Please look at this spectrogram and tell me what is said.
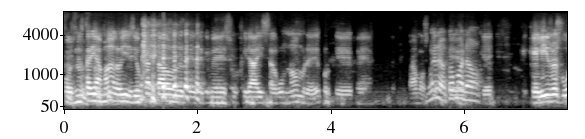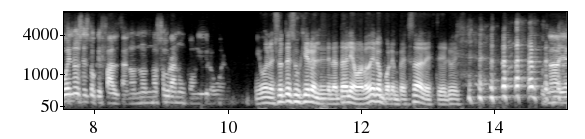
Pues no estaría mal, oye, yo encantado de, que, me sugiráis algún nombre, ¿eh? porque, vamos. Bueno, cómo no. Que, libros buenos es lo que falta, ¿no? No, no sobra nunca un libro bueno. Y bueno, yo te sugiero el de Natalia Mardero por empezar, este, Luis. Pues nada, ya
